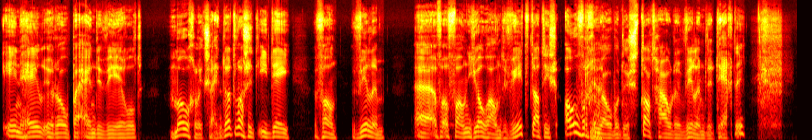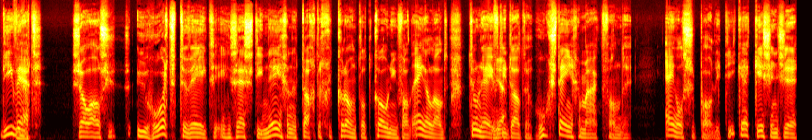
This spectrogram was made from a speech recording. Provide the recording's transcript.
in heel Europa en de wereld mogelijk zijn. Dat was het idee van Willem, uh, van Johan de Wit. Dat is overgenomen door stadhouder Willem III. Die werd zoals u hoort te weten, in 1689 gekroond tot koning van Engeland. Toen heeft hij dat de hoeksteen gemaakt van de Engelse politiek. Hè. Kissinger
